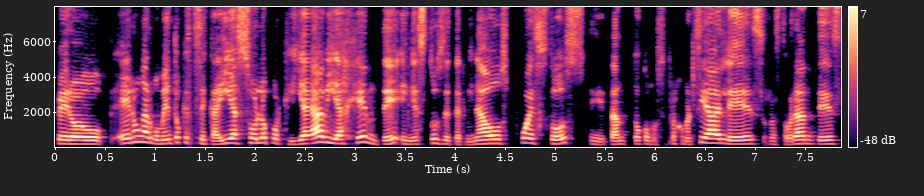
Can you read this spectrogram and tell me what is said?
pero era un argumento que se caía solo porque ya había gente en estos determinados puestos, eh, tanto como centros comerciales, restaurantes,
